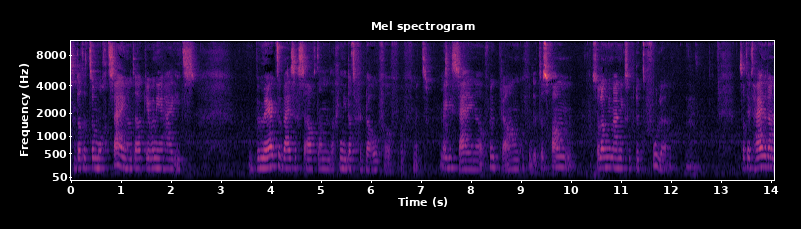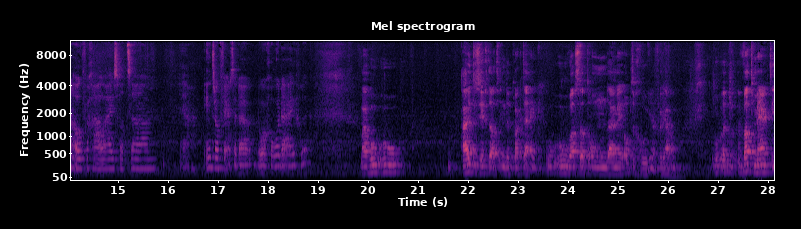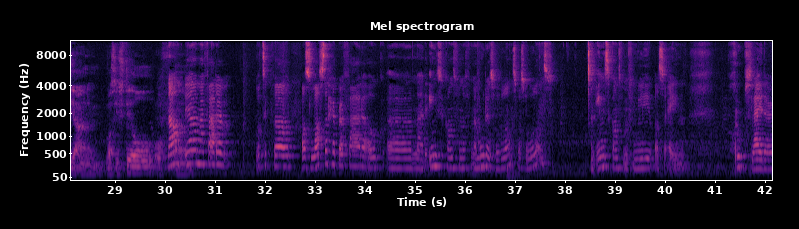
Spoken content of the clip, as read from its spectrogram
Dat het er mocht zijn, want elke keer wanneer hij iets bemerkte bij zichzelf, dan, dan ging hij dat verdoven of, of met medicijnen of met drank. Of, het was gewoon, zolang hij maar niks hoefde te voelen. Hm. Dus dat heeft hij eraan overgehouden. Hij is wat ehm, ja, introverter daardoor geworden eigenlijk. Maar hoe, hoe uitte zich dat in de praktijk? Hoe, hoe was dat om daarmee op te groeien voor jou? Hoe- Wat, merkte je aan hem? Was hij stil? Of, Nou eh, ja, mijn vader, wat ik wel als lastig heb ervaren ook, eh naar de Indische kant van de Mijn moeder is Hollands, was Hollands. Aan de Indische kant van mijn familie was er een groepsleider,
